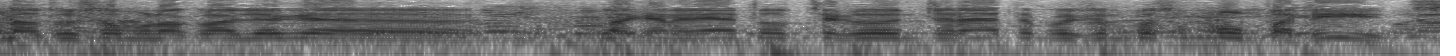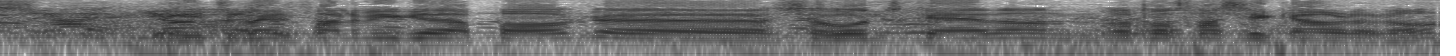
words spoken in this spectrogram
nosaltres som una colla que la canalleta, el xacó d'engeneta, per exemple, són molt petits, i també fa una mica de por que, segons què, doncs, no te'ls faci caure, no?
